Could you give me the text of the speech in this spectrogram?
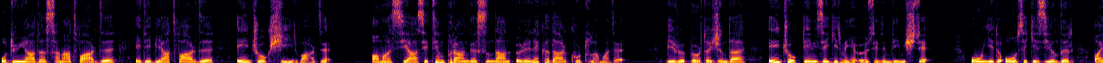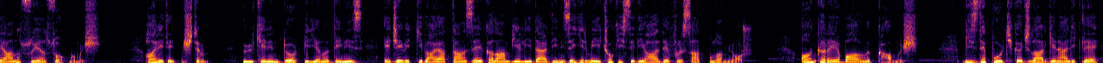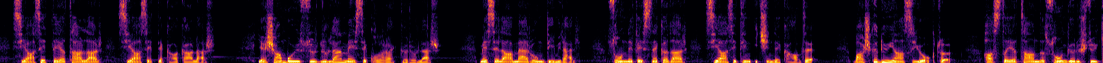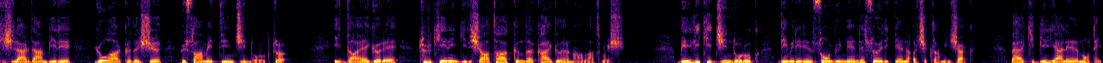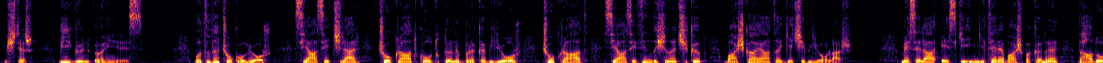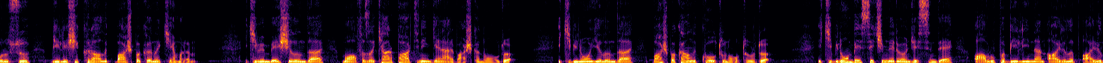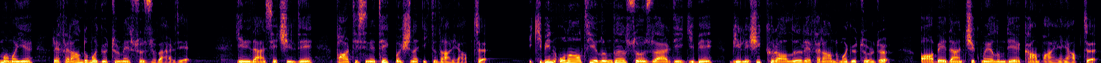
O dünyada sanat vardı, edebiyat vardı, en çok şiir vardı. Ama siyasetin prangasından ölene kadar kurtulamadı. Bir röportajında en çok denize girmeyi özledim demişti. 17-18 yıldır ayağını suya sokmamış. Hayret etmiştim. Ülkenin dört bir yanı deniz, Ecevit gibi hayattan zevk alan bir lider denize girmeyi çok istediği halde fırsat bulamıyor. Ankara'ya bağlanıp kalmış. Bizde politikacılar genellikle siyasetle yatarlar, siyasetle kalkarlar. Yaşam boyu sürdürülen meslek olarak görürler. Mesela merhum Demirel, son nefesine kadar siyasetin içinde kaldı. Başka dünyası yoktu. Hasta yatağında son görüştüğü kişilerden biri yol arkadaşı Hüsamettin Cindoruk'tu. İddiaya göre Türkiye'nin gidişatı hakkında kaygılarını anlatmış. Belli ki Cindoruk Demirel'in son günlerinde söylediklerini açıklamayacak. Belki bir yerlere not etmiştir. Bir gün öğreniriz. Batı'da çok oluyor. Siyasetçiler çok rahat koltuklarını bırakabiliyor, çok rahat siyasetin dışına çıkıp başka hayata geçebiliyorlar.'' Mesela eski İngiltere Başbakanı, daha doğrusu Birleşik Krallık Başbakanı Cameron. 2005 yılında Muhafazakar Parti'nin genel başkanı oldu. 2010 yılında başbakanlık koltuğuna oturdu. 2015 seçimleri öncesinde Avrupa Birliği'nden ayrılıp ayrılmamayı referanduma götürme sözü verdi. Yeniden seçildi, partisini tek başına iktidar yaptı. 2016 yılında söz verdiği gibi Birleşik Krallığı referanduma götürdü. AB'den çıkmayalım diye kampanya yaptı.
